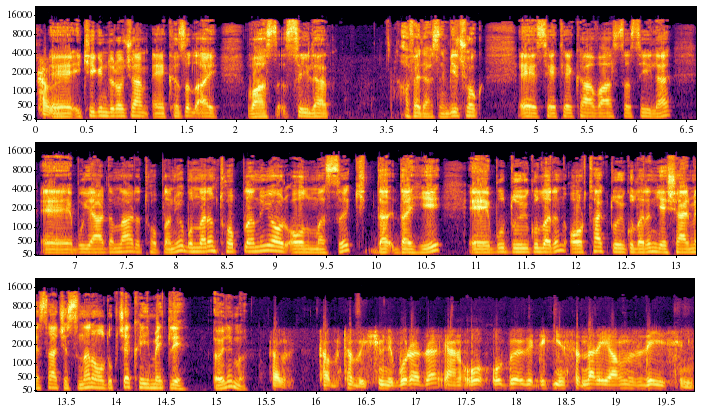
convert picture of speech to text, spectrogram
Tabii. e, iki gündür hocam e, Kızılay vasıtasıyla affedersin birçok e, STK vasıtasıyla e, bu yardımlar da toplanıyor. Bunların toplanıyor olması da, dahi e, bu duyguların ortak duyguların yeşermesi açısından oldukça kıymetli. Öyle mi? Tabii. Tabii tabii. Şimdi burada yani o, o bölgedeki insanlara yalnız değilsin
